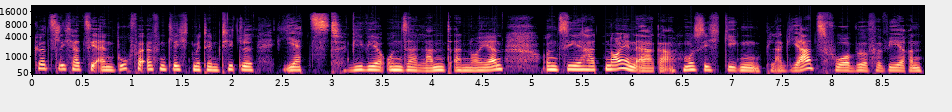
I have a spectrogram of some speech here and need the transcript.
Kürzlich hat sie ein Buch veröffentlicht mit dem Titel Jetzt, wie wir unser Land erneuern. Und sie hat neuen Ärger, muss sich gegen Plagiatsvorwürfe wehren.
